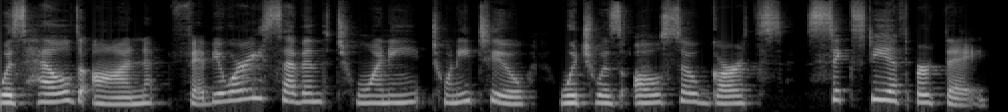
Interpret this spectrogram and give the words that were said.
was held on February 7th, 2022, which was also Garth's 60th birthday.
